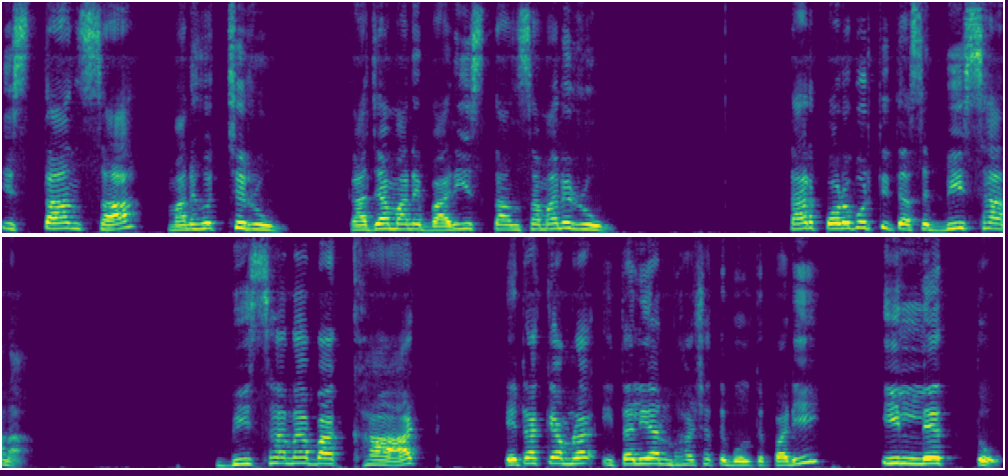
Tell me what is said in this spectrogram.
ইস্তানসা মানে হচ্ছে রুম। কাজা মানে বাড়ি, ইস্তানসা মানে রুম। তার পরবর্তীতে আছে বিছানা। বিছানা বা খাট, এটাকে আমরা ইতালিয়ান ভাষাতে বলতে পারি ইল্লেত্তো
